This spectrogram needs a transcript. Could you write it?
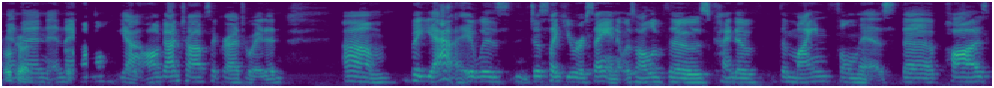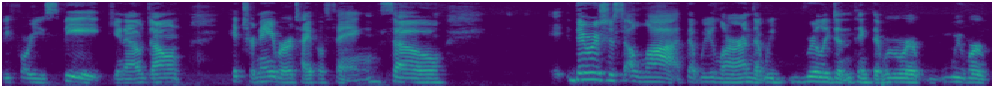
Okay. And then, and they all, yeah, all got jobs that graduated. Um, but yeah, it was just like you were saying, it was all of those kind of the mindfulness, the pause before you speak, you know, don't hit your neighbor type of thing. So there was just a lot that we learned that we really didn't think that we were, we were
